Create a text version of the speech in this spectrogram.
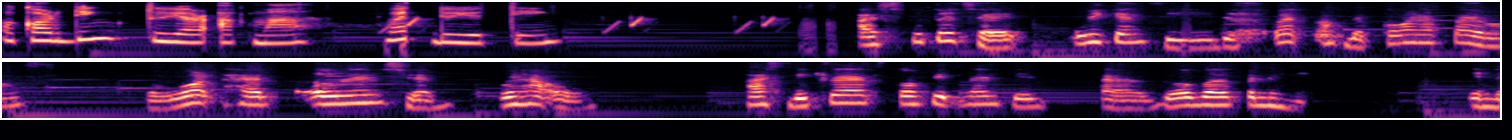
According to your Akmal, what do you think? As Putri said, we can see the spread of the coronavirus. The World Health Organization (WHO) has declared COVID-19 a global pandemic. In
